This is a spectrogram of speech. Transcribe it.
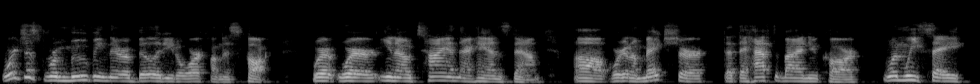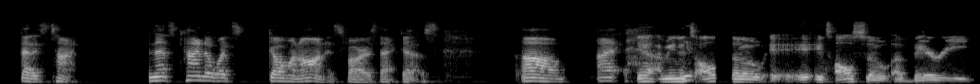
we're just removing their ability to work on this car. We're we're you know tying their hands down. Uh, we're going to make sure that they have to buy a new car when we say that it's time, and that's kind of what's going on as far as that goes. Um, I, yeah, I mean, it's also it's also a very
